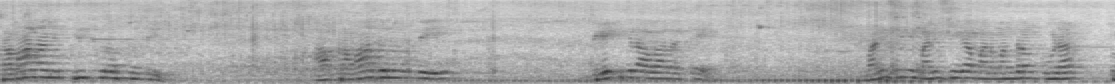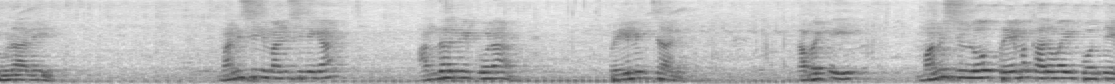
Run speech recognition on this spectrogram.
ప్రమాదాన్ని తీసుకురొస్తుంది. ఆ ప్రమాదం నుండి బయటికి రావాలంటే మనిషిని మనిషిగా మనమందరం కూడా చూడాలి. మనిషిని మనిషినిగా అందరినీ కూడా ప్రేమించాలి. కాబట్టి మనుషుల్లో ప్రేమ కరువైపోతే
